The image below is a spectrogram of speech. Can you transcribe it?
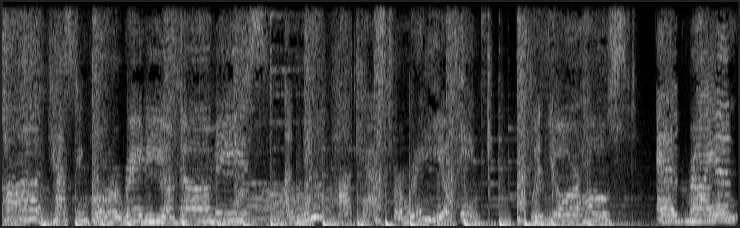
Podcasting for radio dummies. A new podcast from Radio Ink. With your host, Ed Ryan.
